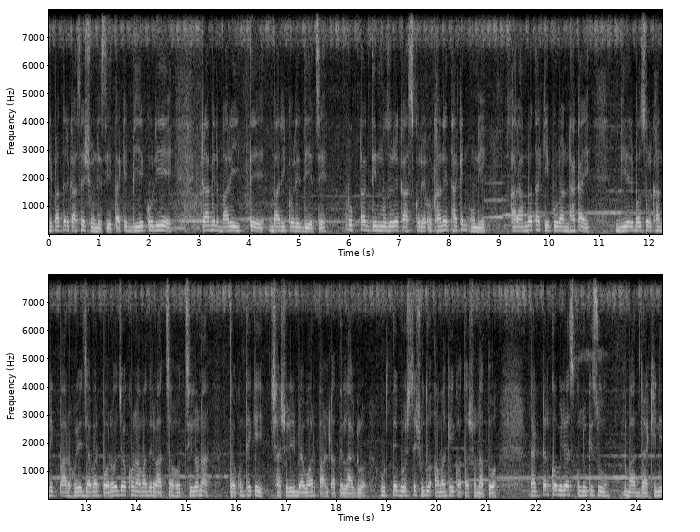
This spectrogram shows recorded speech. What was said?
রিপাতের কাছে শুনেছি, তাকে বিয়ে করিয়ে গ্রামের বাড়িতে বাড়ি করে দিয়েছে। টুকটাক দিনমজুরের কাজ করে ওখানে থাকেন উনি। আর আমরা থাকি পুরান ঢাকায়। বিয়ের বছর খানেক পার হয়ে যাবার পরেও যখন আমাদের বাচ্চা হচ্ছিল না, তখন থেকেই শাশুড়ির ব্যবহার পাল্টাতে লাগল। উঠতে বসতে শুধু আমাকেই কথা শোনাতো। ডাক্তার কবিরাজ কোনো কিছু বাদ রাখিনি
